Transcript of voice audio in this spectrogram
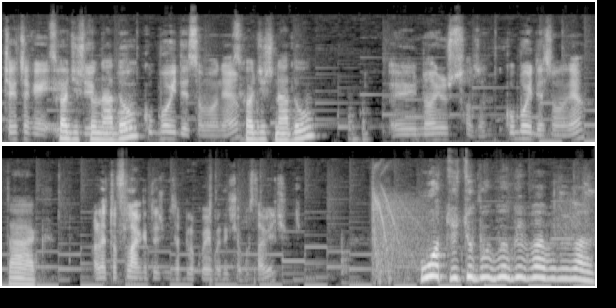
Czekaj, czekaj. Schodzisz y, tu na dół? Kuboidy są, no nie? Schodzisz na dół? Y, no już schodzę. Kuboidy są, no nie? Tak. Ale to flagę też mi zablokuje, będę chciał postawić. What? Tu- tu- bu- bu- bu- bu- bu- bu-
